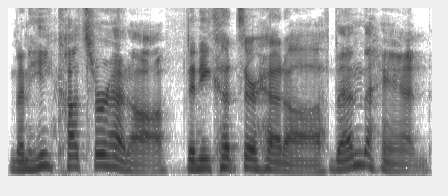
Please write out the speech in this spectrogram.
Then he cuts her head off. then he cuts her head off. Then the hand.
